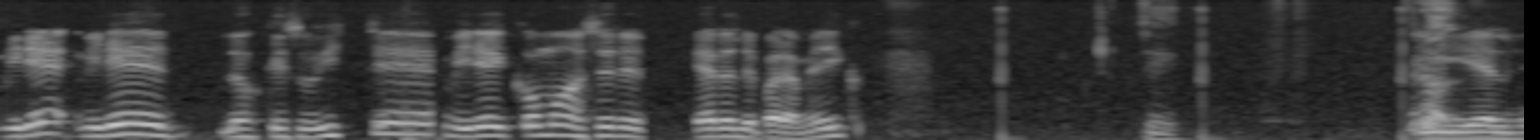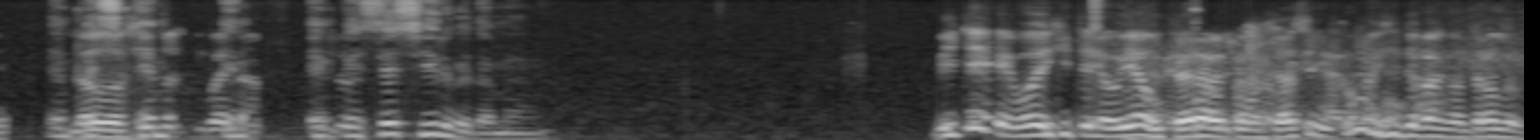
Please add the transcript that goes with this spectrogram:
miré, miré los que subiste, miré cómo hacer el, el de paramédico. Sí. Pero y el, los PC, en- 250. en- en PC sirve también. ¿Viste? Vos dijiste lo voy a buscar a ver cómo se hace. ¿Cómo hiciste para encontrarlo?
